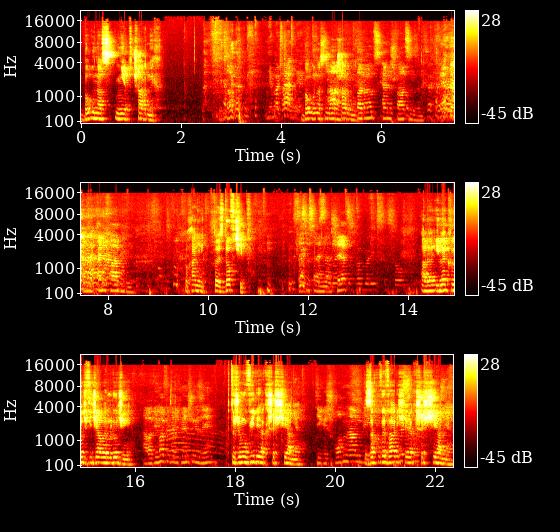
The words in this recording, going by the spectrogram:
bo u nas nie czarnych, bo u nas nie ma czarnych. bei uns keine Schwarzen sind. keine Farbigen. Kochani, to jest dowcip, ale ilekroć widziałem ludzi, którzy mówili jak chrześcijanie, zachowywali się jak chrześcijanie,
